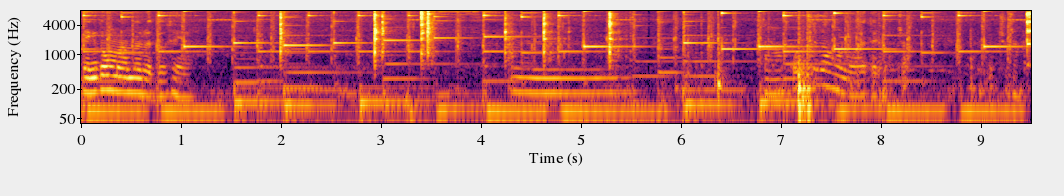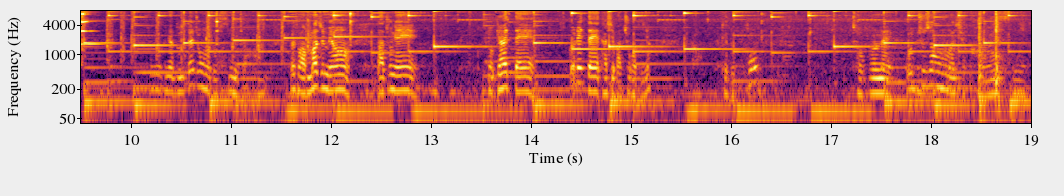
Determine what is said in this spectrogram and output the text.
냉동만으로 넣으세요. 음, 아, 고추장을 넣어야 되겠죠? 고추장. 저는 그냥 눈대중으로 넣습니다. 그래서 안 맞으면 나중에 여기 할때 끓일 때 다시 맞추거든요. 이렇게 넣고 저번에 고추장 맛이 강했으니까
